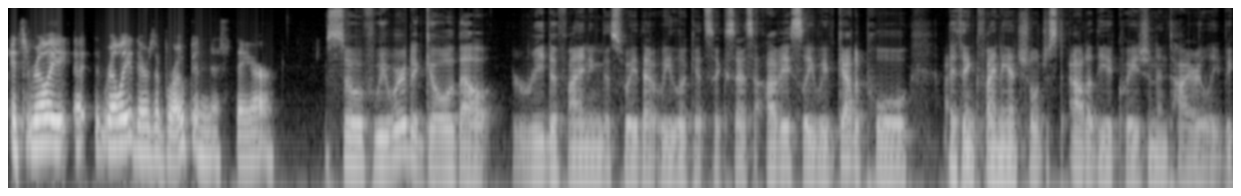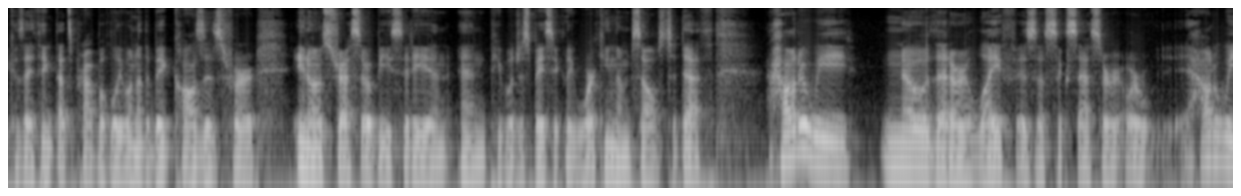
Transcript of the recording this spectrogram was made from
it's really, uh, really, there's a brokenness there. So, if we were to go about redefining this way that we look at success, obviously we've got to pull I think financial just out of the equation entirely because I think that's probably one of the big causes for, you know, stress, obesity, and, and people just basically working themselves to death. How do we know that our life is a success or, or how do we,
